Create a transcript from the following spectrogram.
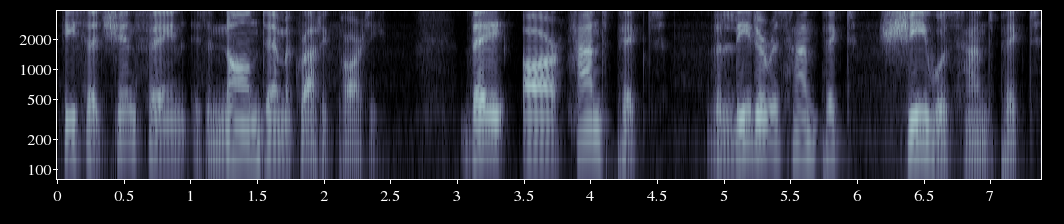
he said Sinn Féin is a non-democratic party. They are handpicked. The leader is handpicked. She was handpicked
